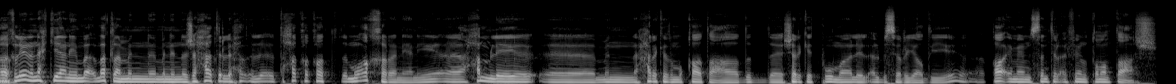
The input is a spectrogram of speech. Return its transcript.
آه خلينا نحكي يعني مثلا من من النجاحات اللي تحققت مؤخرا يعني آه، حملة آه، من حركة المقاطعة ضد شركة بوما للألبسة الرياضية قائمة من سنة 2018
